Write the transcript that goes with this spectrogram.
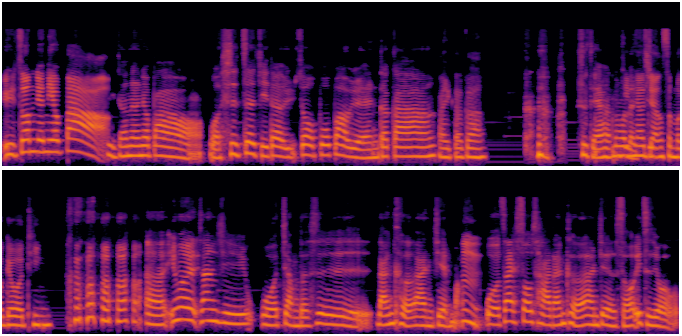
宇宙妞妞报，宇宙妞妞报，我是这集的宇宙播报员，嘎嘎，嗨，嘎嘎，是怎样那么冷要讲什么给我听？呃，因为上一集我讲的是蓝可儿案件嘛，嗯，我在搜查蓝可儿案件的时候，一直有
